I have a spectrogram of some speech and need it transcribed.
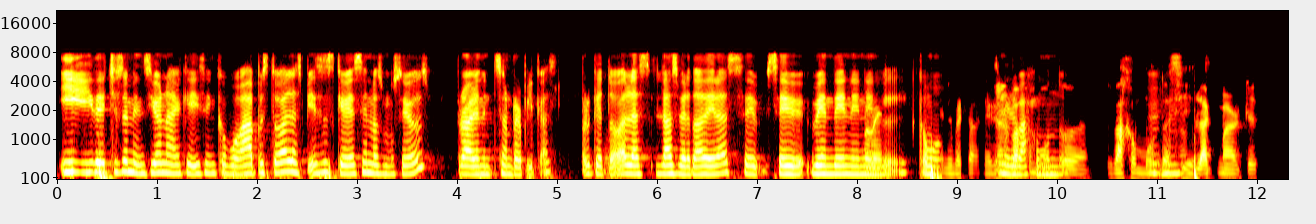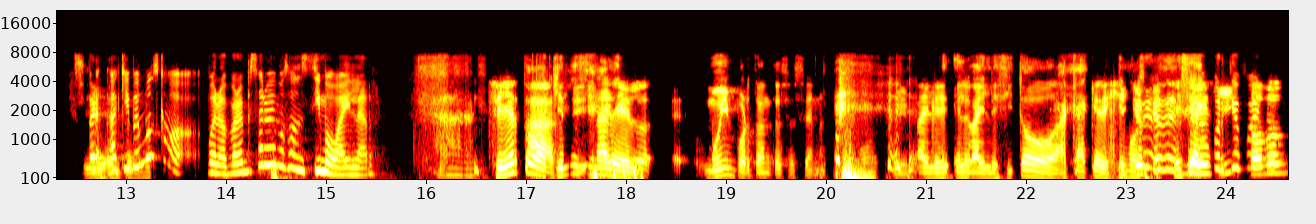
Y de hecho se menciona que dicen como, ah, pues todas las piezas que ves en los museos probablemente son réplicas, porque todas las, las verdaderas se, se venden en el, como, en el, bajo, mundo. El bajo mundo, así. Black market. Pero aquí vemos como, bueno, para empezar vemos a un Simo bailar. Cierto, ah, aquí sí, escena del... Muy importante esa escena. el bailecito acá que dijimos. creo que desde aquí todos,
